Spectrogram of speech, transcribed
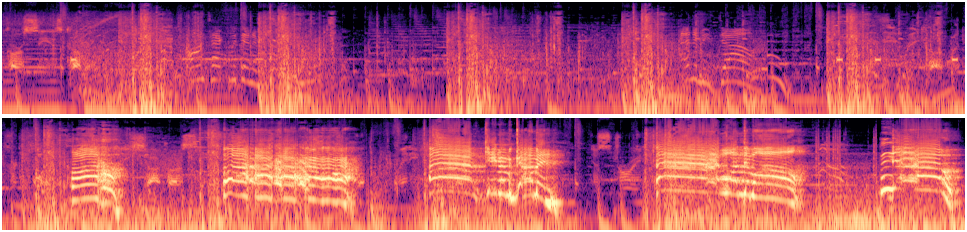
Ah! Ah! Ah! Keep him coming! Ah! I won the ball! No!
